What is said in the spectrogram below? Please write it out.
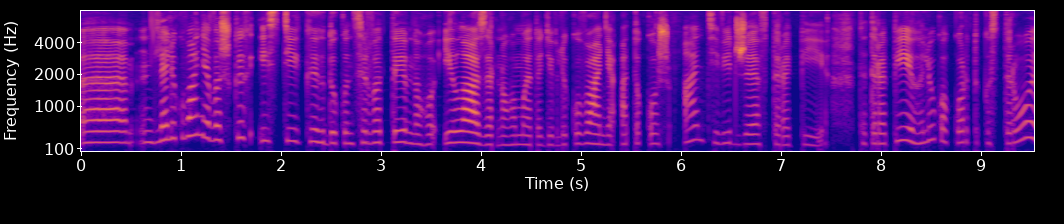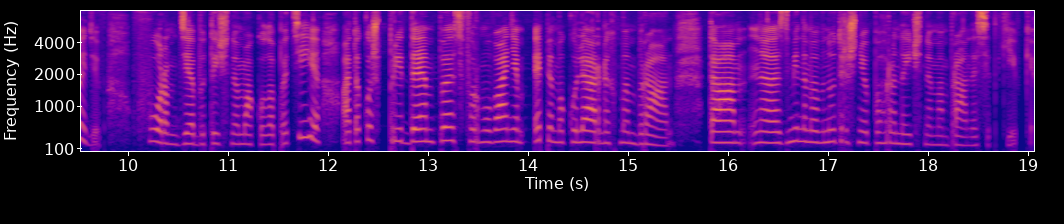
Е, Для лікування важких і стійких до консервативного і лазерного методів лікування, а також антивіджеф терапії та терапії глюкокортикостероїдів, форм діабетичної макулопатії, а також при ДМП з формуванням епімакулярних мембран та е, змінами внутрішньої пограничної мембрани сітківки,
